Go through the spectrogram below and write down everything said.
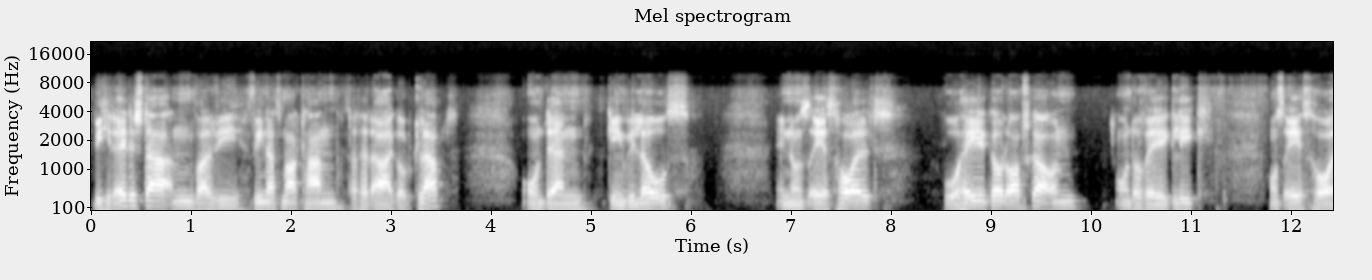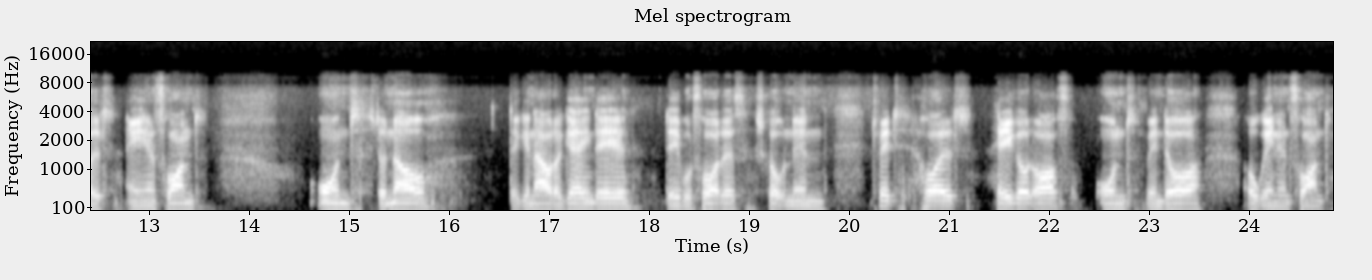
ich starten, weil wir Weihnachtsmarkt haben, das hat auch gut geklappt. Und dann gingen wir los in uns erst Holt, wo heel gut aufschauen und auf Weg liegt uns erst Holt in Front und daarna, de genau der Gegendeel, die wordt voor is, schoten in Twit holt, heel goed auf und wenn da auch in den Front.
